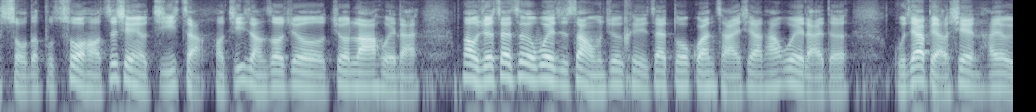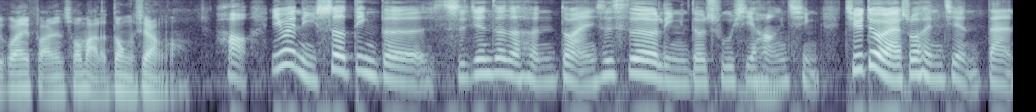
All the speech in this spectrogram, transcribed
守得不错哈。之前有急涨，好急涨之后就就拉回来。那我觉得在这个位置上，我们就可以再多观察一下它未来的股价表现，还有有关于法人筹码的动向哦。好，因为你设定的时间真的很短，是四二零的除夕行情，其实对我来说很简单。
